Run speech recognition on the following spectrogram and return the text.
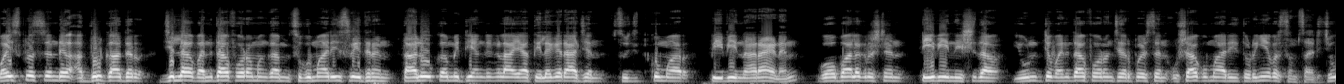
vice president Abdul Khader ജില്ലാ വനിതാ ഫോറം അംഗം സുകുമാരി ശ്രീധരൻ താലൂക്ക് കമ്മിറ്റി അംഗങ്ങളായ Thilakarajan Sujith Kumar P V Narayanan Gopalakrishnan T V Nishitha unit വനിതാ ഫോറം ചെയർപേഴ്സൺ ഉഷാകുമാരി തുടങ്ങിയവർ സംസാരിച്ചു.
